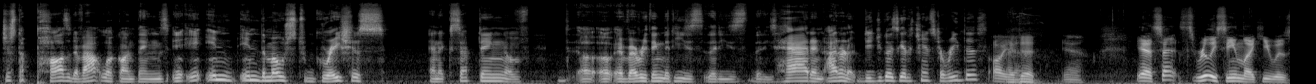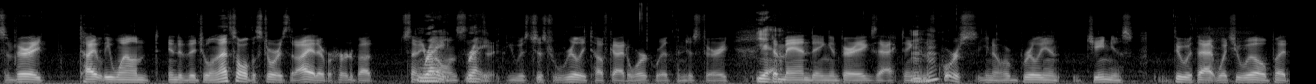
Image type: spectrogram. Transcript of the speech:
just a positive outlook on things in in, in the most gracious and accepting of uh, of everything that he's that he's that he's had. And I don't know. Did you guys get a chance to read this? Oh, yeah. I did. Yeah. Yeah, it, it really seemed like he was a very tightly wound individual, and that's all the stories that I had ever heard about Sonny Right, Rollins. right. He was just a really tough guy to work with, and just very Yeah. Mm-hmm. demanding and very exacting, and of course, you know, a brilliant genius. Do with that what you will, but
